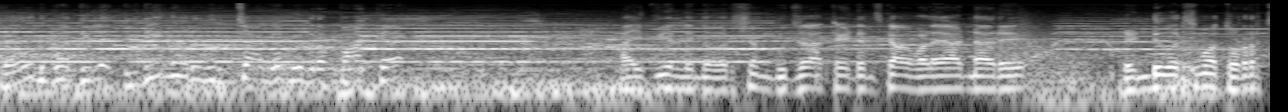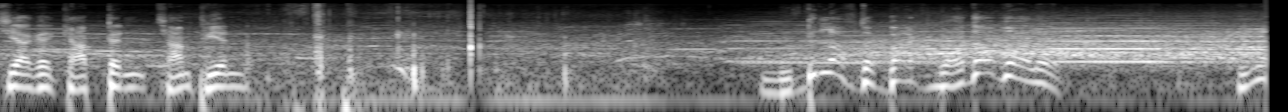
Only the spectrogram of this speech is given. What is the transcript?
கிரவுட் மத்தியில திடீர்னு ஒரு உற்சாகம் இவரை பார்க்க. ஐபிஎல் இந்த வருஷம் குஜராத் டைட்டன்ஸ்க்காக விளையாடினாரு. ரெண்டு வருஷமா தொடர்ச்சியாக captain champion middle of the bat மொத என்ன?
